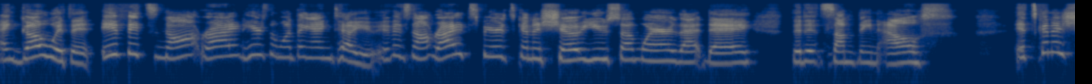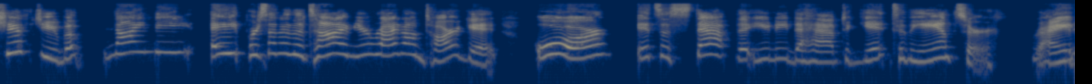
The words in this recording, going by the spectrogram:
and go with it. If it's not right, here's the one thing I can tell you if it's not right, Spirit's going to show you somewhere that day that it's something else. It's going to shift you, but 98% of the time, you're right on target, or it's a step that you need to have to get to the answer, right?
